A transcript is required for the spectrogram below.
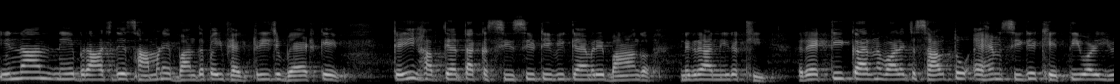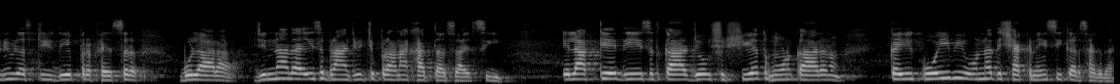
ਇਹਨਾਂ ਨੇ ਬ੍ਰਾਂਚ ਦੇ ਸਾਹਮਣੇ ਬੰਦ ਪਈ ਫੈਕਟਰੀ 'ਚ ਬੈਠ ਕੇ ਕਈ ਹਫ਼ਤਿਆਂ ਤੱਕ ਸੀਸੀਟੀਵੀ ਕੈਮਰੇ ਵਾਂਗ ਨਿਗਰਾਨੀ ਰੱਖੀ। ਰੈਕੀ ਕਰਨ ਵਾਲੇ 'ਚ ਸਭ ਤੋਂ ਅਹਿਮ ਸੀਗੇ ਖੇਤੀਬਾੜੀ ਯੂਨੀਵਰਸਿਟੀ ਦੇ ਪ੍ਰੋਫੈਸਰ ਬੁਲਾਰਾ, ਜਿਨ੍ਹਾਂ ਦਾ ਇਸ ਬ੍ਰਾਂਚ ਵਿੱਚ ਪੁਰਾਣਾ ਖਾਤਾ ਸੀ। ਇਲਾਕੇ ਦੀ ਸਤਿਕਾਰਯੋਗ ਸ਼ਖਸੀਅਤ ਹੋਣ ਕਾਰਨ ਕਈ ਕੋਈ ਵੀ ਉਹਨਾਂ ਤੇ ਸ਼ੱਕ ਨਹੀਂ ਸੀ ਕਰ ਸਕਦਾ।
